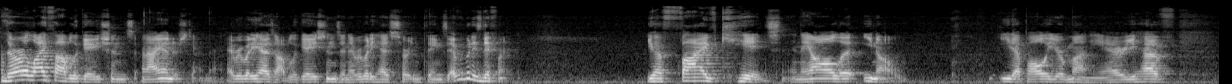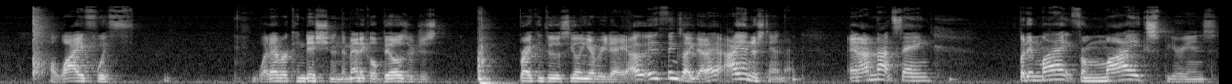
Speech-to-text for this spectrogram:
there are life obligations and I understand that. Everybody has obligations and everybody has certain things. Everybody's different. You have five kids and they all you know eat up all your money or you have a wife with whatever condition and the medical bills are just breaking through the ceiling every day. Uh, things like that. I, I understand that and I'm not saying, but in my from my experience,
